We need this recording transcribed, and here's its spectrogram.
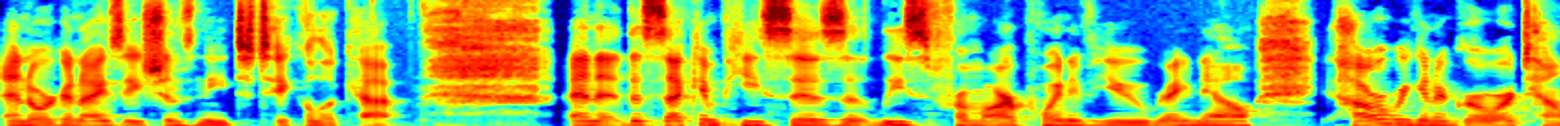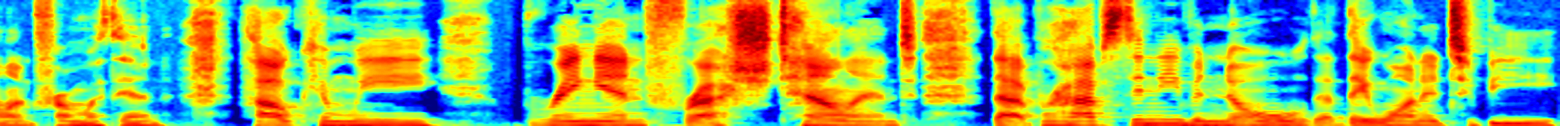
And organizations need to take a look at. And the second piece is, at least from our point of view right now, how are we going to grow our talent from within? How can we bring in fresh talent that perhaps didn't even know that they wanted to be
